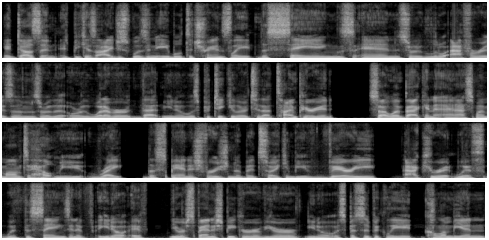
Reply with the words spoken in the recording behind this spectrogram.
It doesn't. It's because I just wasn't able to translate the sayings and sort of little aphorisms or the or whatever that you know was particular to that time period. So I went back and, and asked my mom to help me write the Spanish version of it so I can be very accurate with with the sayings. And if you know if you're a Spanish speaker, if you're you know specifically Colombian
